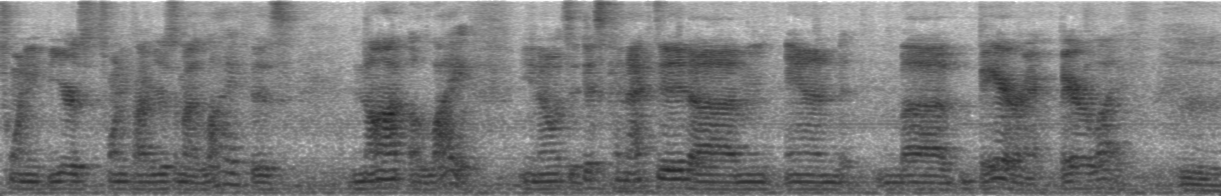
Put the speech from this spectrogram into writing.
20 years 25 years of my life is not a life you know it's a disconnected um, and uh, bare bare life Mm.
